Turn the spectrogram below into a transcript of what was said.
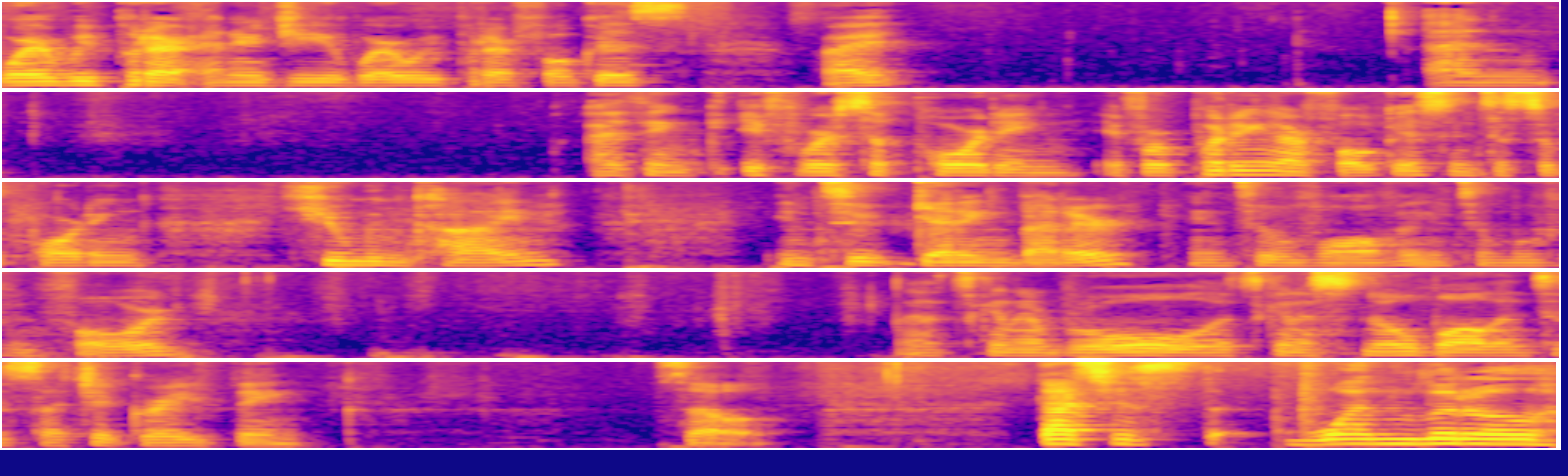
where we put our energy, where we put our focus, right? And I think if we're supporting, if we're putting our focus into supporting humankind, into getting better, into evolving, into moving forward, that's gonna roll, it's gonna snowball into such a great thing. So, that's just one little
